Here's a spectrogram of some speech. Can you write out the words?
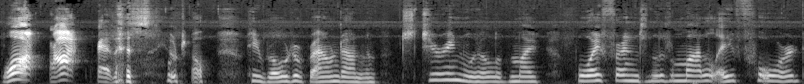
"What?" what?" At us. You know, he rode around on the steering wheel of my boyfriend's little Model A Ford.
